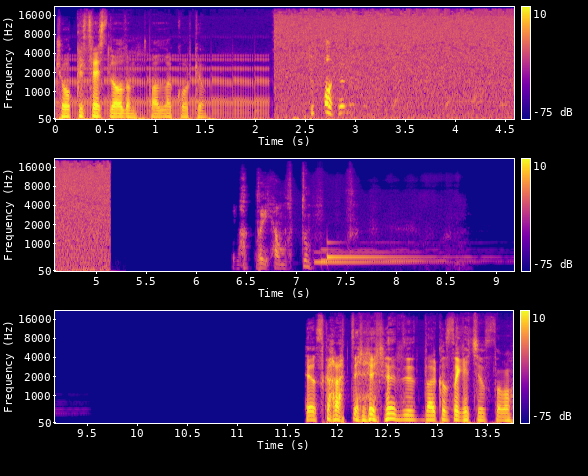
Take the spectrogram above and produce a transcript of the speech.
Çok bir sesli oğlum. Vallahi korkuyorum. Kulaklığı Tez karakteri Knuckles'a geçiyoruz tamam.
